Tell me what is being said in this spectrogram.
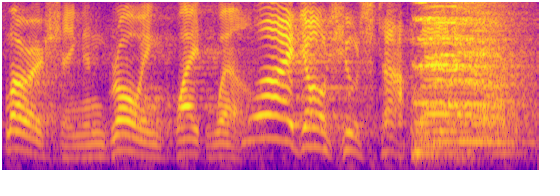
flourishing and growing quite well. Why don't you stop that?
